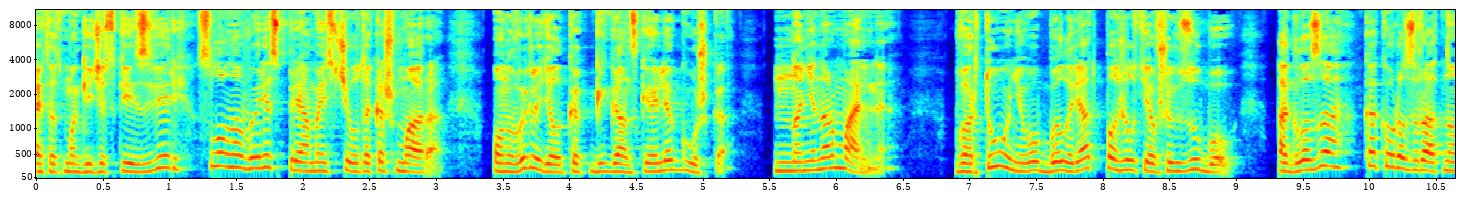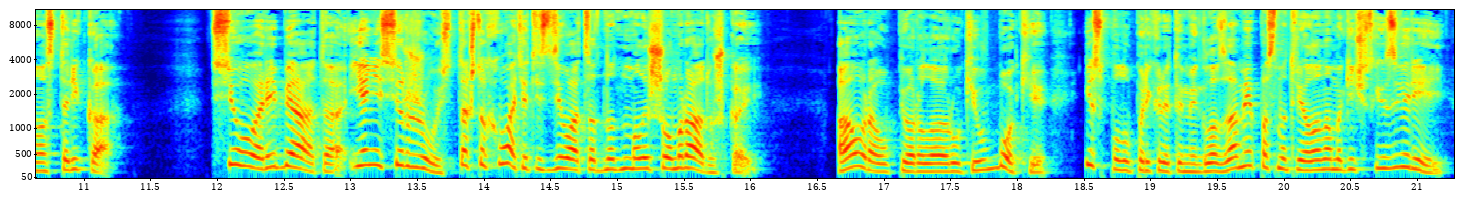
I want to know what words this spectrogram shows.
Этот магический зверь словно вылез прямо из чего-то кошмара. Он выглядел как гигантская лягушка, но ненормальная. Во рту у него был ряд пожелтевших зубов, а глаза, как у развратного старика. «Все, ребята, я не сержусь, так что хватит издеваться над малышом Радужкой». Аура уперла руки в боки и с полуприкрытыми глазами посмотрела на магических зверей.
